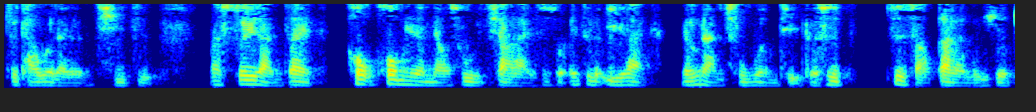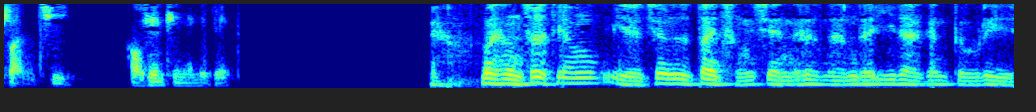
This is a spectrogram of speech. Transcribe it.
就他未来的妻子。那虽然在后后面的描述下来是说，哎，这个依赖仍然出问题，可是至少带来了一些转机。好，先停在这边。我想这个地方也就是在呈现人的依赖跟独立，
